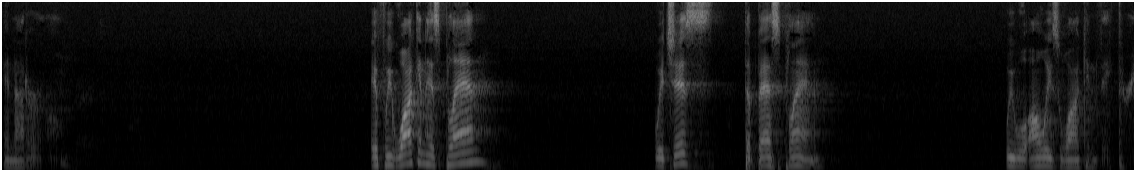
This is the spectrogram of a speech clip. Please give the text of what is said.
and not our own. If we walk in His plan, which is the best plan, we will always walk in victory.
